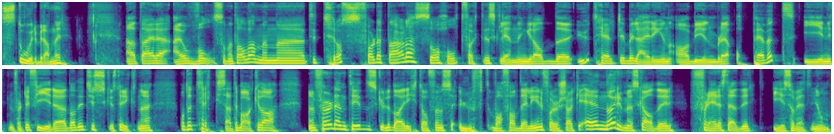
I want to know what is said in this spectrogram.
storbranner. Ja, Dette er jo voldsomme tall, da, men eh, til tross for dette her, da, så holdt faktisk Leningrad eh, ut helt til beleiringen av byen ble opphevet i 1944, da de tyske styrkene måtte trekke seg tilbake. da. Men før den tid skulle da Richthoffens luftwaffeavdelinger forårsake enorme skader flere steder i Sovjetunionen.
